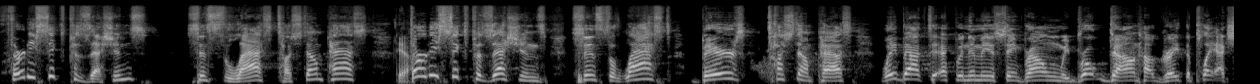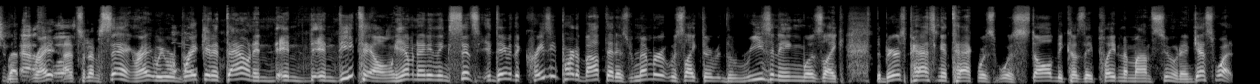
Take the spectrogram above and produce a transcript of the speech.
36 possessions since the last touchdown pass. Yeah. 36 possessions since the last Bears touchdown pass way back to Equanimeous St. Brown when we broke down how great the play action That's right. Was. That's what I'm saying, right? We were oh breaking it down in, in, in detail and we haven't anything since. David, the crazy part about that is remember it was like the, the reasoning was like the Bears passing attack was, was stalled because they played in a monsoon. And guess what?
